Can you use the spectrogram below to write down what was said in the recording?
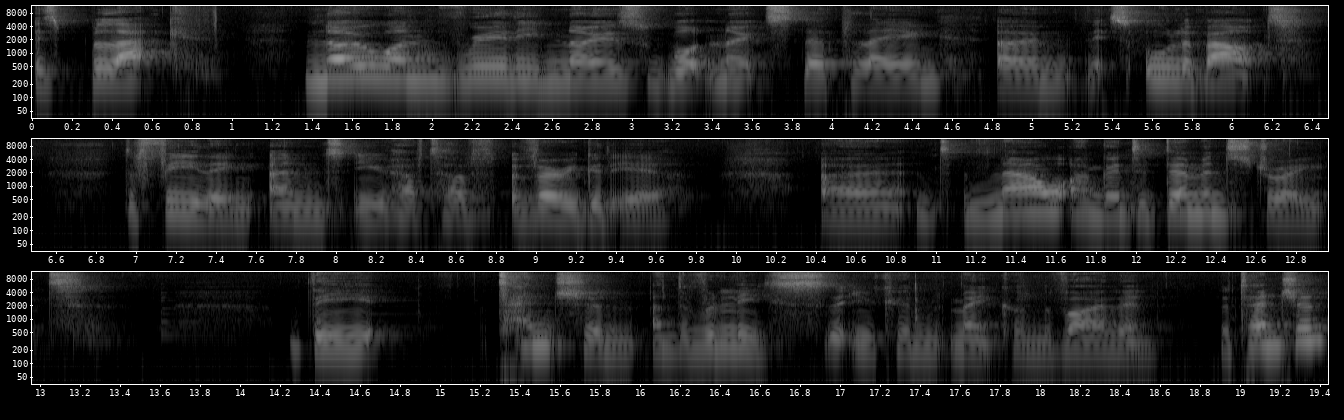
is black. No one really knows what notes they're playing. Um, it's all about the feeling and you have to have a very good ear. And now I'm going to demonstrate the tension and the release that you can make on the violin. The tension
